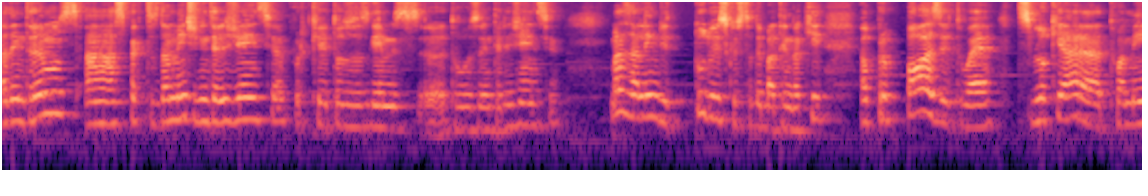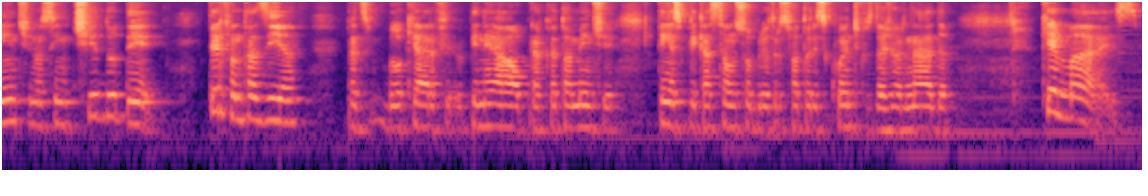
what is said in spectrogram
adentramos a aspectos da mente de inteligência, porque todos os games uh, tu usa inteligência. Mas além de tudo isso que eu estou debatendo aqui, é o propósito é desbloquear a tua mente no sentido de ter fantasia, para desbloquear a pineal, para que a tua mente tenha explicação sobre outros fatores quânticos da jornada. que mais?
